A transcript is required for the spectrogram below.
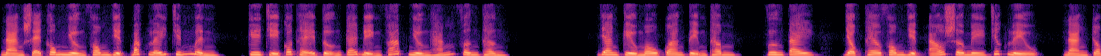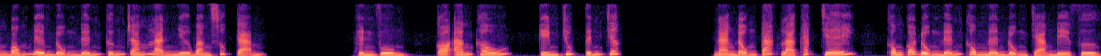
Nàng sẽ không nhường phong dịch bắt lấy chính mình, kia chỉ có thể tưởng cái biện pháp nhường hắn phân thần. Giang Kiều mâu quan tiệm thâm, vương tay, dọc theo phong dịch áo sơ mi chất liệu, nàng trong bóng đêm đụng đến cứng rắn lạnh như băng xúc cảm. Hình vuông, có ám khấu, kim chút tính chất. Nàng động tác là khắc chế, không có đụng đến không nên đụng chạm địa phương.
